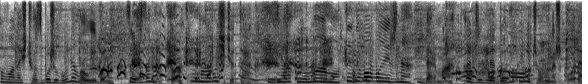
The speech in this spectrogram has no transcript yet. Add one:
Вона що, збожеволіла либонь? Це ж занадто. Мабуть, що так. Дякую, мамо. Ти дивовижна. Дарма, адже для доньки нічого не шкода.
